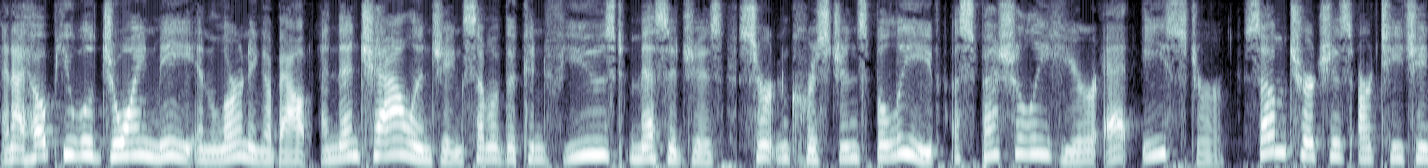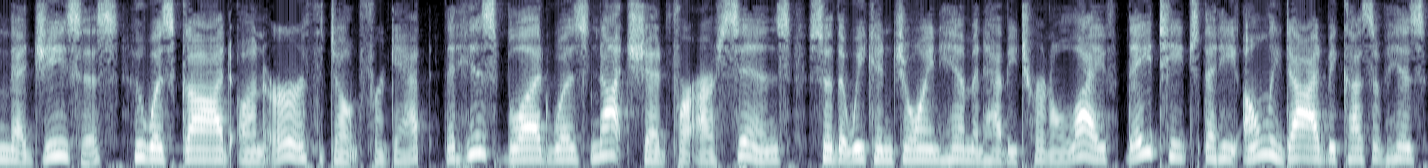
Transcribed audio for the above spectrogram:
And I hope you will join me in learning about and then challenging some of the confused messages certain Christians believe, especially here at Easter. Some churches are teaching that Jesus, who was God on earth, don't forget, that his blood was not shed for our sins so that we can join him and have eternal life. They teach that he only died because of his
